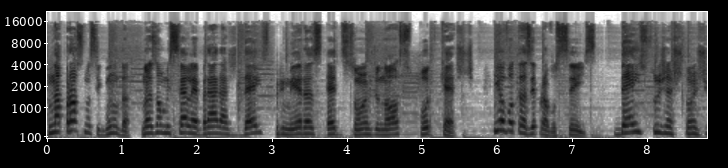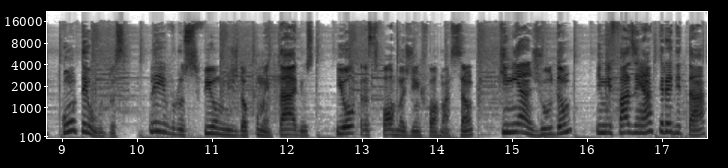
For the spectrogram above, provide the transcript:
Na próxima segunda, nós vamos celebrar as 10 primeiras edições do nosso podcast. E eu vou trazer para vocês 10 sugestões de conteúdos, livros, filmes, documentários e outras formas de informação que me ajudam e me fazem acreditar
